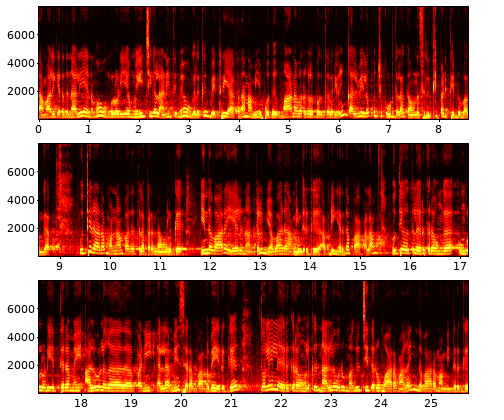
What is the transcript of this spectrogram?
சமாளிக்கிறதுனாலே என்னமோ உங்களுடைய முயற்சிகள் அனைத்துமே உங்களுக்கு வெற்றியாக தான் அமைய போகுது. மாணவர்களை பொறுத்தவரையிலும் கல்வியில் கொஞ்சம் கூடுதலாக கவனம் செலுத்தி படித்திடுவாங்க. உத்திராடம் ஒன்றாம் பாதத்தில் பிறந்தவங்களுக்கு இந்த வாரம் ஏழு நாட்களும் எவ்வாறு அமைந்திருக்கு அப்படிங்கிறத பார்க்கலாம். உத்தியோகத்தில் இருக்கிறவங்க உங்களுடைய திறமை அலுவலக பணி எல்லாமே சிறப்பாகவே இருக்குது தொழிலில் இருக்கிறவங்களுக்கு நல்ல ஒரு மகிழ்ச்சி தரும் வாரமாக இந்த வாரம் அமைந்திருக்கு.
